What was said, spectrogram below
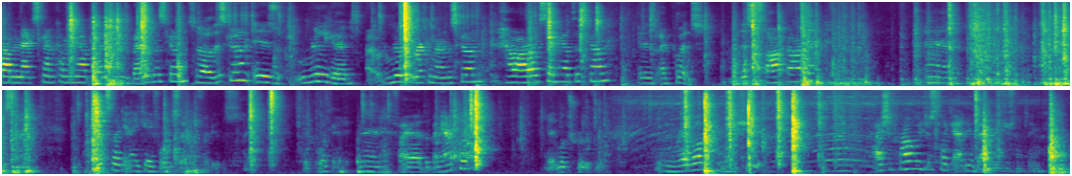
have a next gun coming up that is even better than this gun. So this gun is really good. I would really recommend this gun. And how I like setting up this gun is I put this stock on it and this thing. It looks like an AK-47 if I do this. Like, like, look at it. And then if I add the banana clip, it looks really cool. And you rev up and you shoot it. I should probably just like add new batteries or something.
